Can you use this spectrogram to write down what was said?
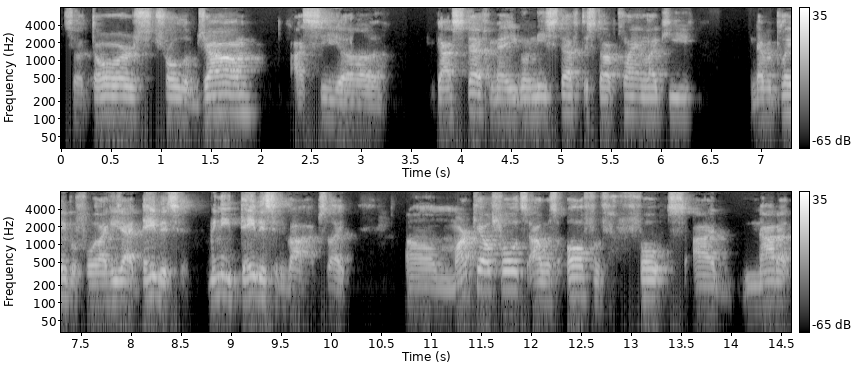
So Thor's troll of Jam. I see. Uh, got Steph, man. You're gonna need Steph to start playing like he never played before. Like he's at Davidson. We need Davidson vibes. Like um Markelle Fultz, I was off of Fultz. I'm not a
